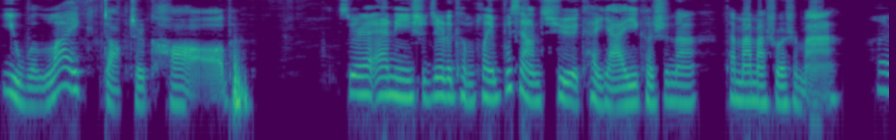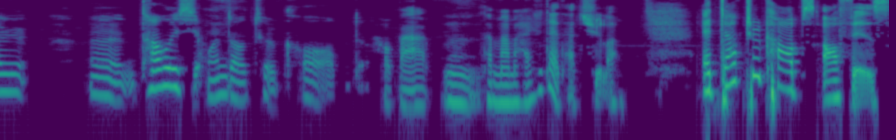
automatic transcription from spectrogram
You will like Dr. Cobb. 虽然 Annie 使劲的 complain 不想去看牙医，可是呢，她妈妈说什么？很，嗯，他会喜欢 Doctor Cobb 的。好吧，嗯，她妈妈还是带她去了。At Dr. Cobb's office,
